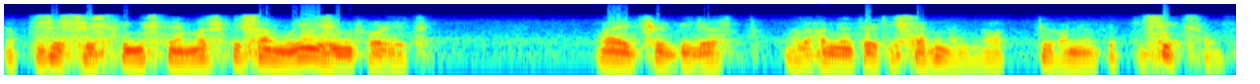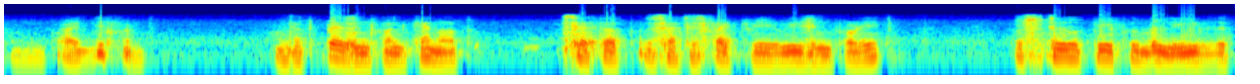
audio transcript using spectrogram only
a physicist thinks there must be some reason for it. Why it should be just well, 137 and not 256 or something quite different. And at present one cannot set up a satisfactory reason for it, but still people believe that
